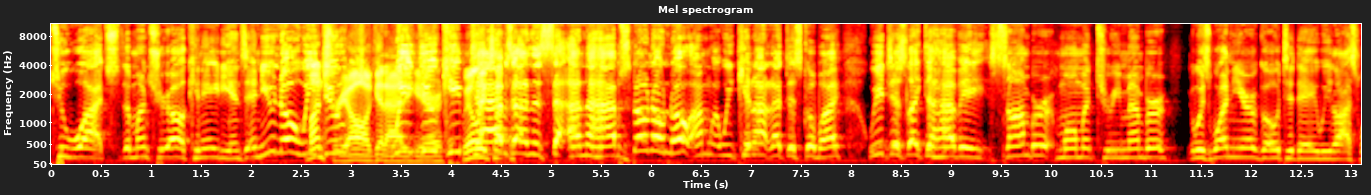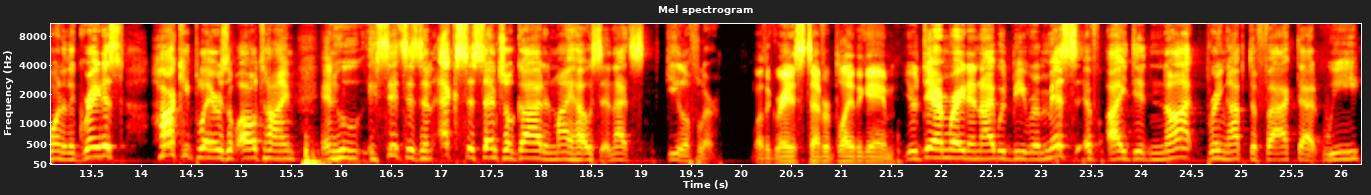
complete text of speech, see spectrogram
to watch the Montreal Canadiens, and you know we Montreal, do, get out we of here. do keep We tabs ta- on the on the Habs. No, no, no. I'm, we cannot let this go by. We'd just like to have a somber moment to remember. It was one year ago today. We lost one of the greatest hockey players of all time, and who sits as an existential god in my house, and that's Guy Lafleur. Well, the greatest to ever play the game. You're damn right, and I would be remiss if I did not bring up the fact that we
